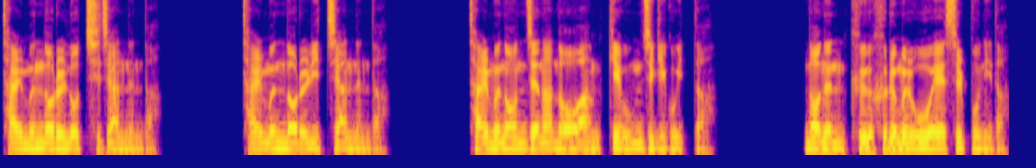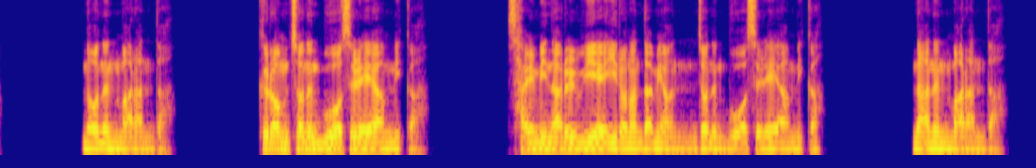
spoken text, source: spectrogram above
삶은 너를 놓치지 않는다. 삶은 너를 잊지 않는다. 삶은 언제나 너와 함께 움직이고 있다. 너는 그 흐름을 오해했을 뿐이다. 너는 말한다. 그럼 저는 무엇을 해야 합니까? 삶이 나를 위해 일어난다면 저는 무엇을 해야 합니까? 나는 말한다.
